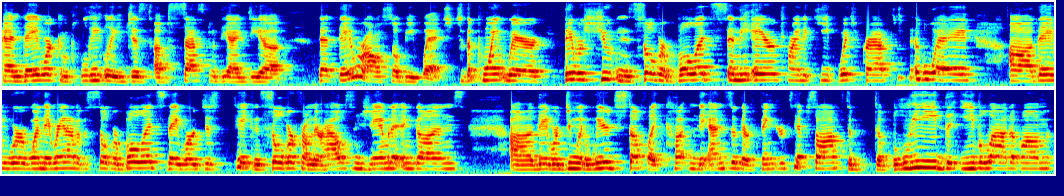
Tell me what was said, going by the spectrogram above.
and they were completely just obsessed with the idea that they were also bewitched to the point where they were shooting silver bullets in the air trying to keep witchcraft away. Uh, they were, when they ran out of the silver bullets, they were just taking silver from their house and jamming it in guns. Uh, they were doing weird stuff like cutting the ends of their fingertips off to, to bleed the evil out of them,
